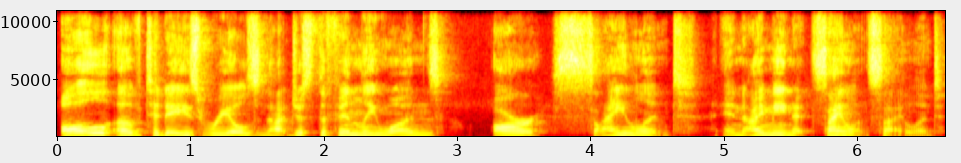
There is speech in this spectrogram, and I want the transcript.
All of today's reels, not just the Finley ones, are silent. And I mean it, silent, silent.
